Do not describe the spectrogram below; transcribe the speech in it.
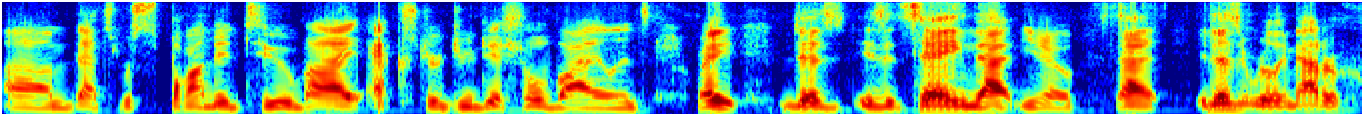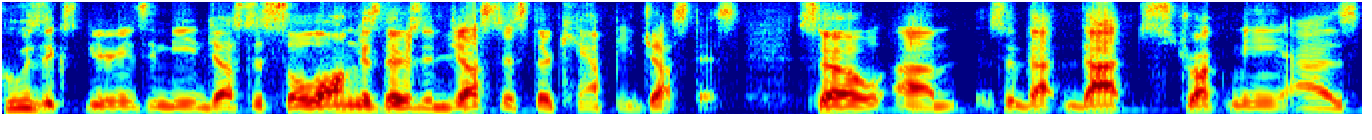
um, that's responded to by extrajudicial violence, right? Does is it saying that you know that it doesn't really matter who's experiencing the injustice, so long as there's injustice, there can't be justice. So, um, so that that struck me as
